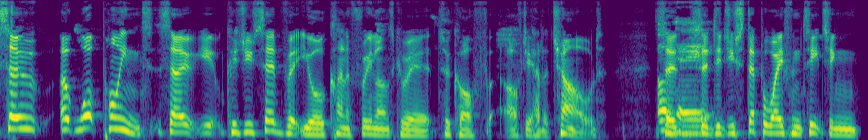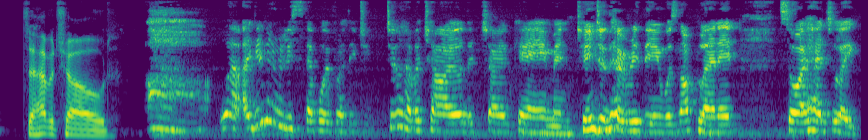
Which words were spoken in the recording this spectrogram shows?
So, at what point? So, because you, said that your kind of freelance career took off after you had a child. So, Okay. so did you step away from teaching to have a child? well, I didn't really step away from teaching to have a child. The child came and changed everything. It was not planned, so I had to like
